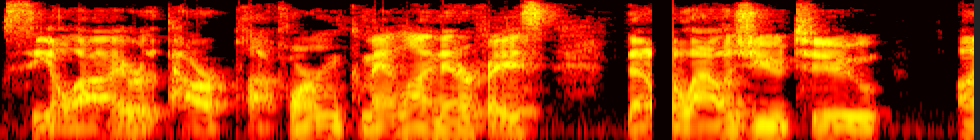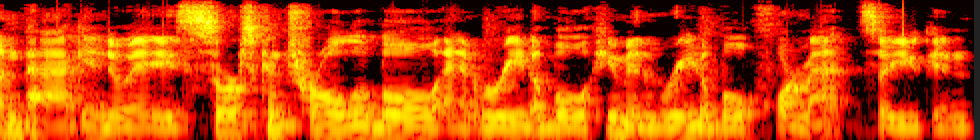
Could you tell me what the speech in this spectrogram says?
CLI or the Power Platform command line interface that allows you to unpack into a source controllable and readable, human readable format. So you can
